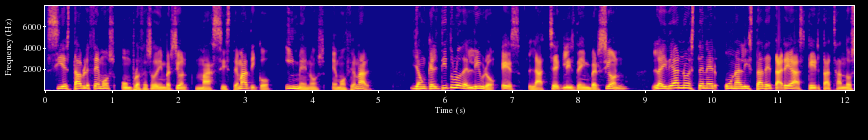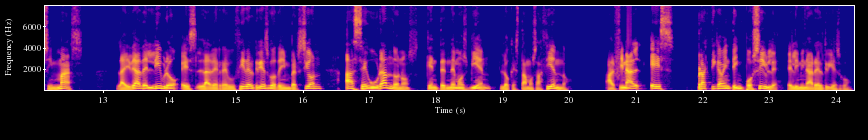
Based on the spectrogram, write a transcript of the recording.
si establecemos un proceso de inversión más sistemático y menos emocional. Y aunque el título del libro es La checklist de inversión, la idea no es tener una lista de tareas que ir tachando sin más. La idea del libro es la de reducir el riesgo de inversión asegurándonos que entendemos bien lo que estamos haciendo. Al final es prácticamente imposible eliminar el riesgo.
